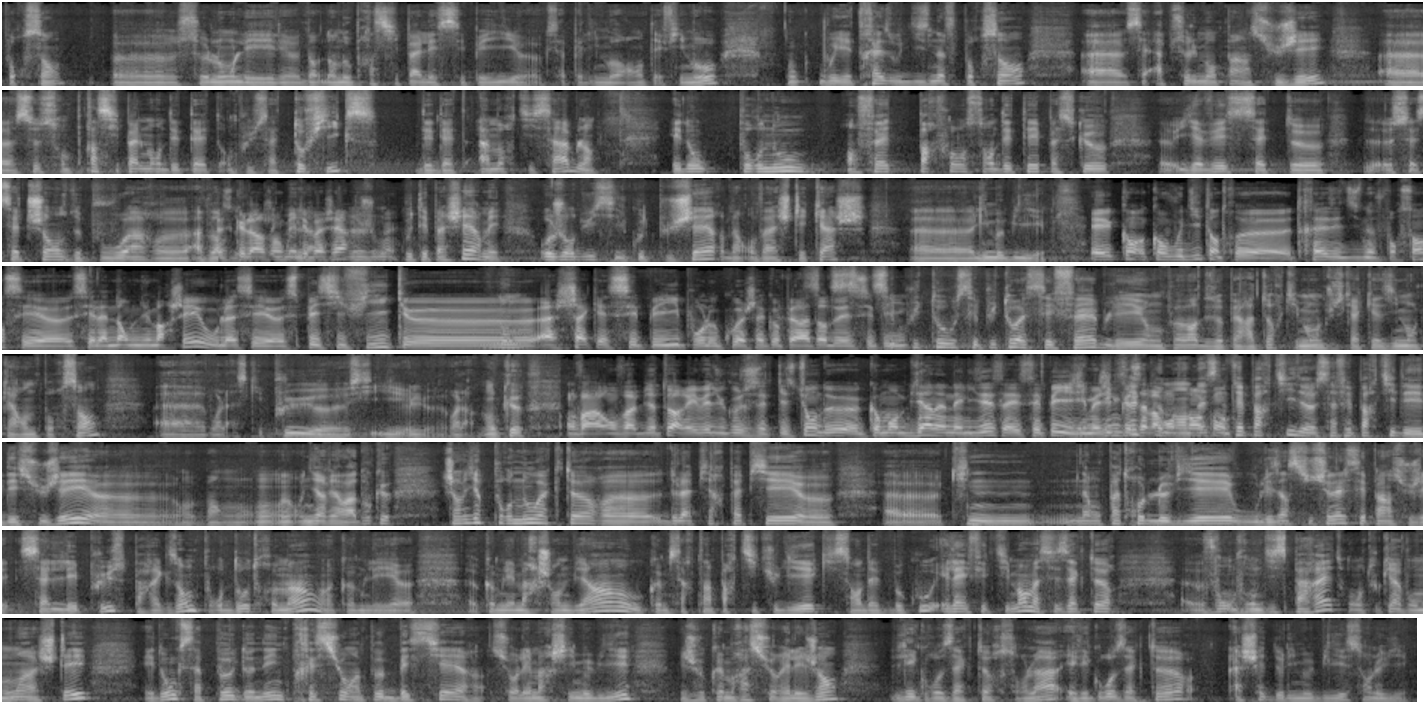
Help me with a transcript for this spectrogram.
euh, selon dans, nos principales SCPI euh, qui s'appellent Immorante et FIMO. Donc vous voyez 13 ou 19% euh, c'est absolument pas un sujet. ce sont principalement des dettes en plus à taux fixe, des dettes amortissables. Et donc, pour nous, en fait, parfois on s'endettait parce qu'il euh, il y avait cette, euh, cette chance de pouvoir euh, avoir. Parce que l'argent coûtait pas cher coûtait pas cher, mais aujourd'hui, s'il coûte plus cher, ben, on va acheter cash l'immobilier. Et quand, quand, vous dites entre 13 et 19% c'est la norme du marché ou là c'est spécifique à chaque SCPI, pour le coup, à chaque opérateur de SCPI C'est plutôt, plutôt assez faible et on peut avoir des opérateurs qui montent jusqu'à quasiment 40% voilà, ce qui est plus. voilà. Donc, on, va, on va bientôt arriver du coup sur cette question de comment bien analyser sa SCPI. J'imagine que ça va rentrer en compte. Ça fait partie, de, ça fait partie des, sujets. Euh, on, y reviendra. Donc, euh, j'ai envie de dire pour nous, acteurs euh, de la pierre papier, qui n'ont pas trop de levier ou les institutionnels, c'est pas un sujet. Ça l'est plus, par exemple, pour d'autres mains, hein, comme les, comme les marchands de biens ou comme certains particuliers qui s'endettent beaucoup. Et là, effectivement, bah, ces acteurs vont, vont disparaître ou en tout cas vont moins acheter. Et donc, ça peut donner une pression un peu baissière sur les marchés immobiliers. Mais je veux quand même rassurer les gens, les gros acteurs sont là et les gros acteurs achètent de l'immobilier sans levier.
